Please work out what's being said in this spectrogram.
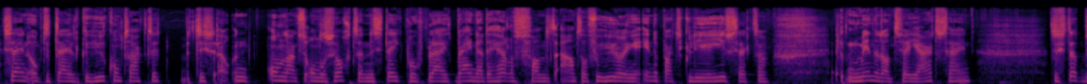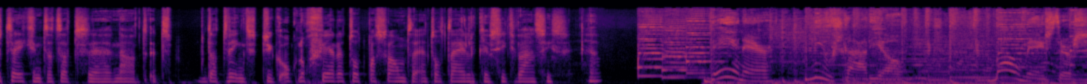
zijn ook de tijdelijke huurcontracten. Het is onlangs onderzocht en de steekproef blijkt bijna de helft van het aantal verhuringen in de particuliere huursector minder dan twee jaar te zijn. Dus dat betekent dat dat, uh, nou, het, dat dwingt natuurlijk ook nog verder tot passanten en tot tijdelijke situaties. Ja. BNR Nieuwsradio. Bouwmeesters.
